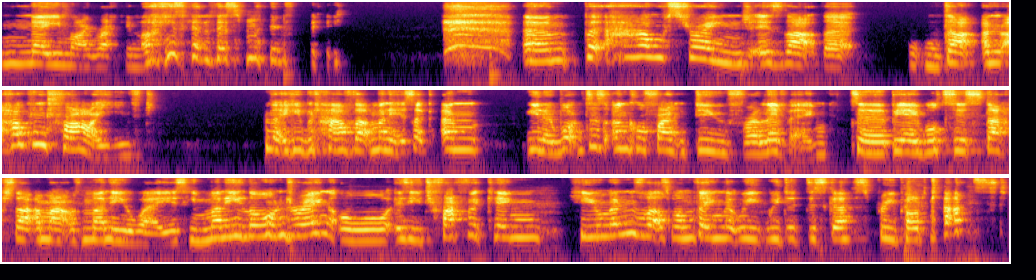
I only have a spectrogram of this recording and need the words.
name I recognise in this movie. um, but how strange is that that that and how contrived that he would have that money? It's like um you know, what does Uncle Frank do for a living to be able to stash that amount of money away? Is he money laundering or is he trafficking humans? That's one thing that we, we did discuss pre podcast.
